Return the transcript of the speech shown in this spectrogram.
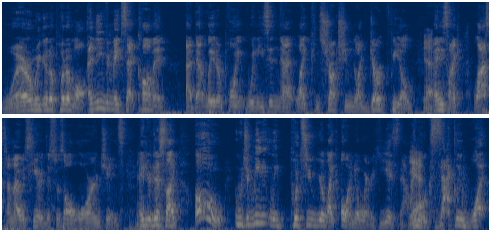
where are we going to put them all? And he even makes that comment at that later point when he's in that like construction like dirt field Yeah. and he's like last time i was here this was all oranges and you're just like oh which immediately puts you you're like oh i know where he is now i know exactly what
